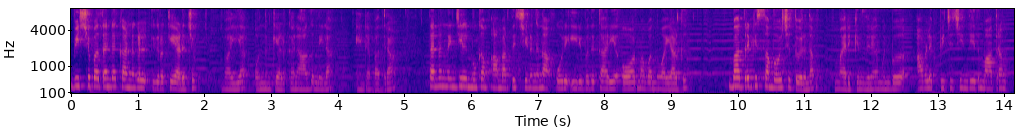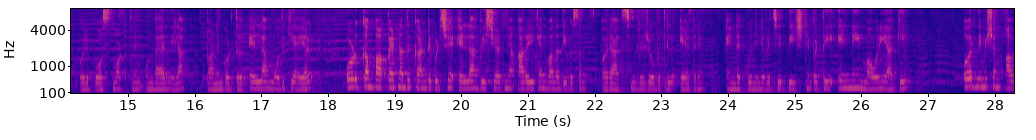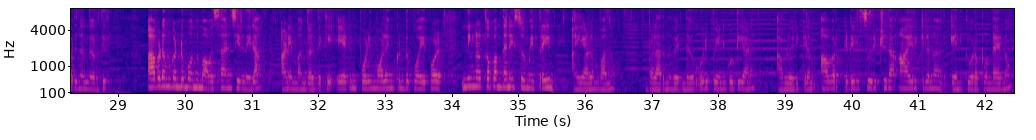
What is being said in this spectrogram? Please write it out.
വിശ്വപ തന്റെ കണ്ണുകൾ ഇറക്കി അടച്ചു. വയ്യ ഒന്നും കേൾക്കാനാകുന്നില്ല. എന്റെ ഭദ്ര തന്റെ നെഞ്ചിൽ മുഖം അമർത്തിച്ചിണങ്ങുന്ന ഒരു ഇരുപതുകാരിയെ ഓർമ്മ വന്നു അയാൾക്ക്. ഭദ്രയ്ക്ക് സംഭവിച്ച ദുരന്തം മരിക്കുന്നതിന് മുൻപ് അവളെ പിച്ച് ചിന്തിയത് മാത്രം ഒരു പോസ്റ്റ്മോർട്ടത്തിനും ഉണ്ടായിരുന്നില്ല. പണം കൊടുത്ത് എല്ലാം മുതുക്കി അയാൾ. ഒടുക്കം പപ്പേട്ടനത് കണ്ടുപിടിച്ച് എല്ലാം വിശ്വേട്ടന് അറിയിക്കാൻ വന്ന ദിവസം ഒരു രൂപത്തിൽ ഏട്ടനും എന്റെ കുഞ്ഞിനെ വെച്ച് ഭീഷണിപ്പെടുത്തി എന്നെയും മൗനിയാക്കി. ഒരു നിമിഷം അവരിന്ന് നിർത്തി. അവിടം കൊണ്ടും ഒന്നും അവസാനിച്ചിരുന്നില്ല. അണിമംഗലത്തേക്ക് ഏട്ടൻ പൊടിമോളയും കൊണ്ടുപോയപ്പോൾ നിങ്ങൾക്കൊപ്പം തന്നെ സുമിത്രയും അയാളും വന്നു. വളർന്നു വരുന്നത് ഒരു പെൺകുട്ടിയാണ്. അവൾ ഒരിക്കലും അവർക്കിടയിൽ സുരക്ഷിത ആയിരിക്കില്ലെന്ന് എനിക്ക് ഉറപ്പുണ്ടായിരുന്നു.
